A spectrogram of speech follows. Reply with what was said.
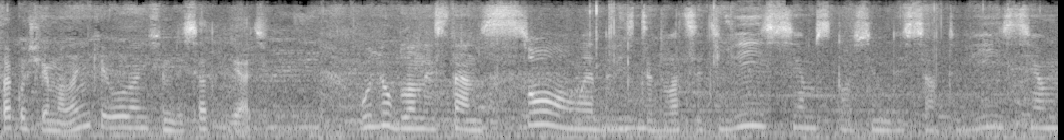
Також є маленький олень 75. Улюблений стенд з соломи 228, 178.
